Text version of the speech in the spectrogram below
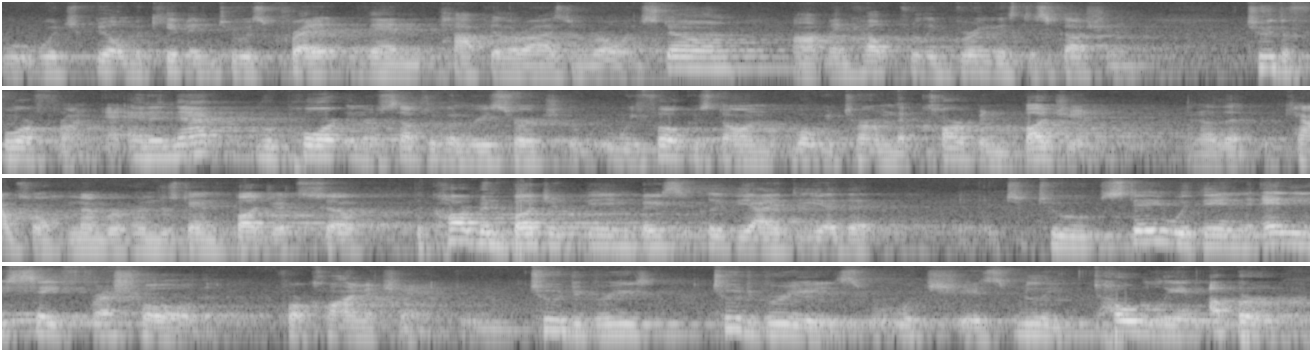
which Bill McKibben, to his credit, then popularized in Rolling Stone um, and helped really bring this discussion to the forefront. And in that report and our subsequent research, we focused on what we term the carbon budget. I know that the council member understands budgets, so the carbon budget being basically the idea that to stay within any safe threshold for climate change. Two degrees, two degrees, which is really totally an upper,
